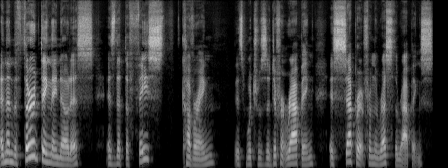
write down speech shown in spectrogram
and then the third thing they notice is that the face covering is which was a different wrapping is separate from the rest of the wrappings.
